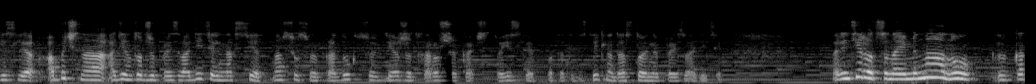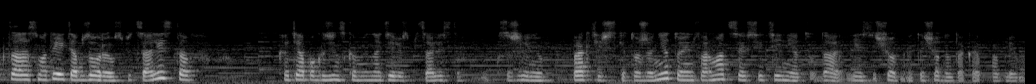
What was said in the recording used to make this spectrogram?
если обычно один и тот же производитель на, все, на всю свою продукцию держит хорошее качество, если вот это действительно достойный производитель. Ориентироваться на имена, ну, как-то смотреть обзоры у специалистов, хотя по грузинскому виноделию специалистов, к сожалению, практически тоже нету, информации в сети нету. Да, есть еще одна, это еще одна такая проблема.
